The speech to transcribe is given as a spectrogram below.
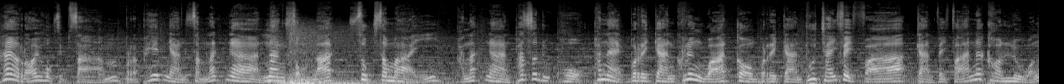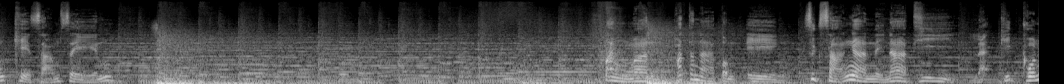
2563 ประเภทงานสำนักงาน นางสมรัก สุขสมัย พนักงานพัสดุ6แผนกบริการเครื่องวัดกองบริการผู้ใช้ไฟฟ้า การไฟฟ้านครหลวง เขตสามเสนตั้งมั่นพัฒนาตนเอง ศึกษางานในหน้าที่ และคิดค้น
